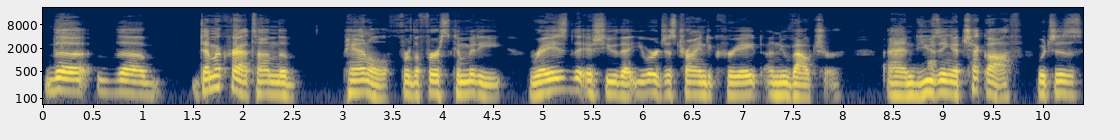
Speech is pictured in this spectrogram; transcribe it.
The the Democrats on the panel for the first committee raised the issue that you were just trying to create a new voucher and using a checkoff, which is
